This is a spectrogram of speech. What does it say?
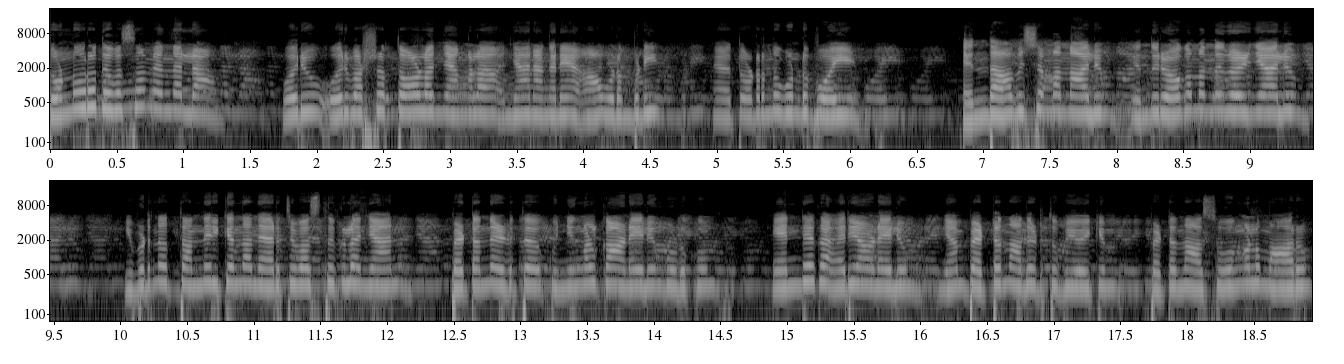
തൊണ്ണൂറ് ദിവസം എന്നല്ല ഒരു ഒരു വർഷത്തോളം ഞങ്ങൾ ഞാൻ അങ്ങനെ ആ ഉടമ്പടി തുടർന്നു കൊണ്ടുപോയി. എന്താവശ്യം വന്നാലും എന്ത് രോഗം വന്നു കഴിഞ്ഞാലും ഇവിടുന്ന് തന്നിരിക്കുന്ന നേർച്ച വസ്തുക്കൾ ഞാൻ പെട്ടെന്ന് എടുത്ത് കുഞ്ഞുങ്ങൾക്കാണേലും കൊടുക്കും. എന്റെ കാര്യമാണേലും ഞാൻ പെട്ടെന്ന് അതെടുത്ത് ഉപയോഗിക്കും. പെട്ടെന്ന് അസുഖങ്ങൾ മാറും.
